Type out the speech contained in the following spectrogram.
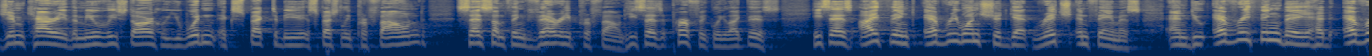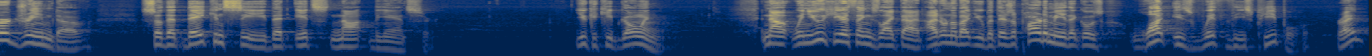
Jim Carrey, the movie star who you wouldn't expect to be especially profound, says something very profound. He says it perfectly like this He says, I think everyone should get rich and famous and do everything they had ever dreamed of so that they can see that it's not the answer. You could keep going. Now, when you hear things like that, I don't know about you, but there's a part of me that goes, What is with these people, right?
